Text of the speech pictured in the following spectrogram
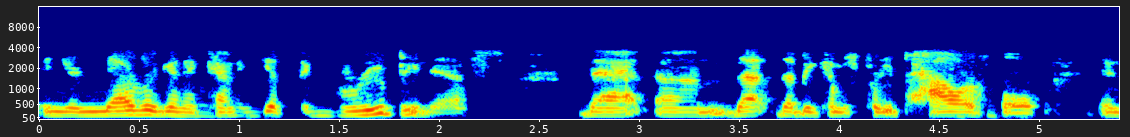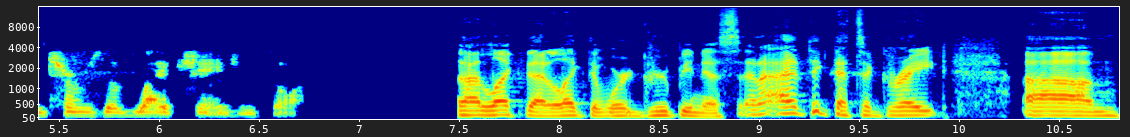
and you're never going to kind of get the groupiness that um, that that becomes pretty powerful in terms of life change and so on. I like that. I like the word groupiness, and I think that's a great um,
